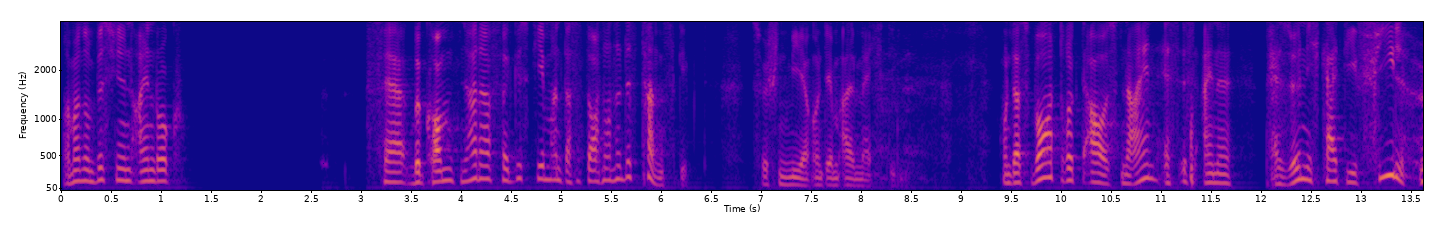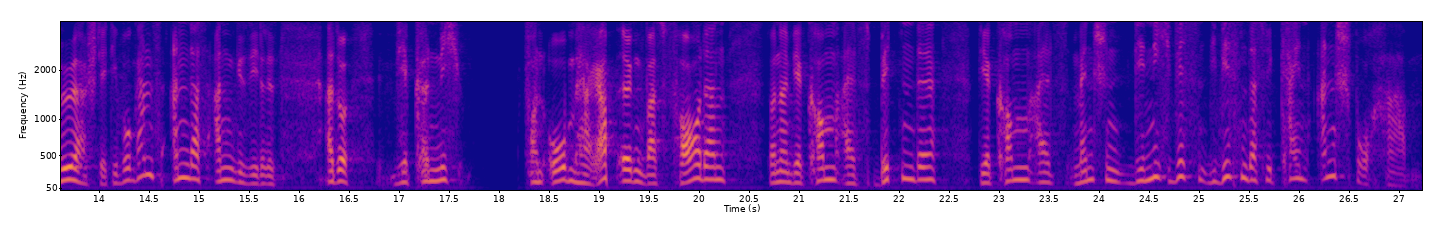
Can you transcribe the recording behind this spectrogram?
manchmal so ein bisschen den Eindruck bekommt, na, da vergisst jemand, dass es da auch noch eine Distanz gibt zwischen mir und dem Allmächtigen. Und das Wort drückt aus, nein, es ist eine Persönlichkeit, die viel höher steht, die wo ganz anders angesiedelt ist. Also wir können nicht von oben herab irgendwas fordern, sondern wir kommen als Bittende, wir kommen als Menschen, die nicht wissen, die wissen, dass wir keinen Anspruch haben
